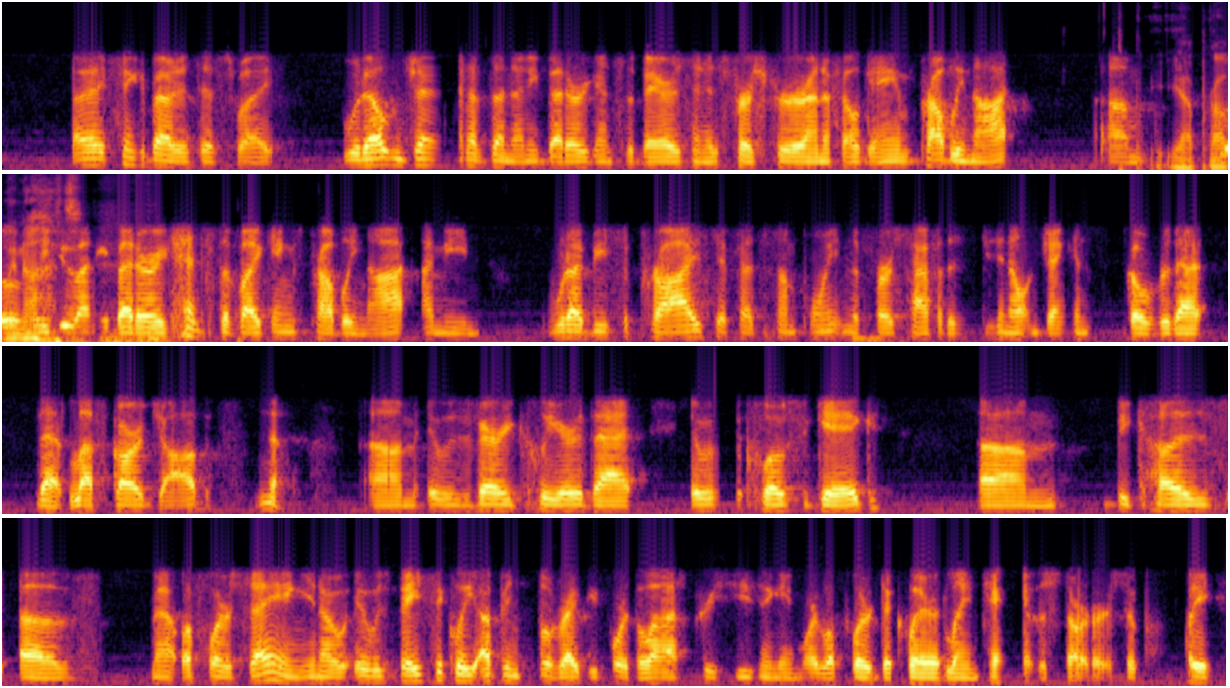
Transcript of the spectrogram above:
I think about it this way: Would Elgton Jenkins have done any better against the Bears in his first career NFL game? Probably not. Um, Yeah, probably will he not. do any better against the Vikings? Probably not. I mean, would I be surprised if at some point in the first half of the season Elgton Jenkins took over that that left guard job? No. Um, it was very clear that it was a close gig um, because of Matt LaFleur saying, you know, it was basically up until right before the last preseason game where LaFleur declared Lane Taylor the starter. So, clearly-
